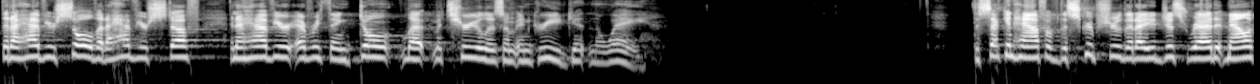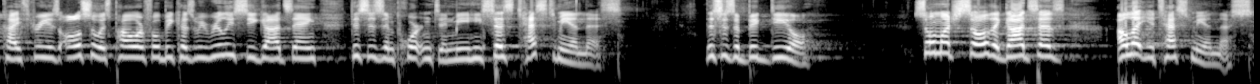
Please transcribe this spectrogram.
that I have your soul, that I have your stuff, and I have your everything. Don't let materialism and greed get in the way. The second half of the scripture that I just read at Malachi 3 is also as powerful because we really see God saying, This is important in me. He says, Test me in this. This is a big deal. So much so that God says, I'll let you test me in this.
